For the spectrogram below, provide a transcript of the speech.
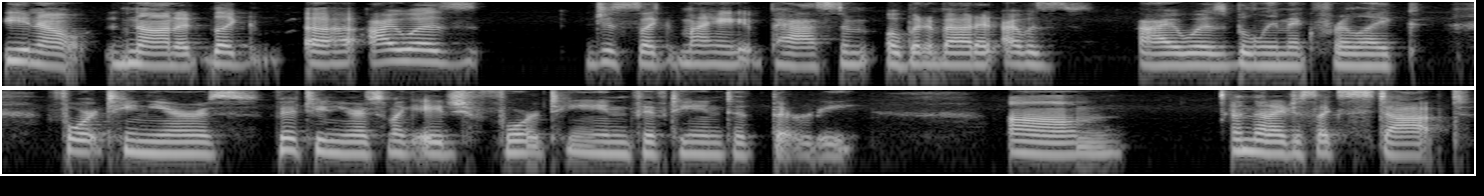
you know, not a, like, uh, I was just like my past, I'm open about it. I was, I was bulimic for like 14 years, 15 years from like age 14, 15 to 30. Um, and then I just like stopped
